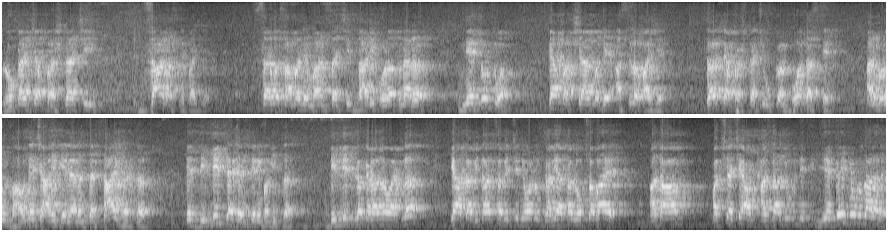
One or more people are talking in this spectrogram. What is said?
लोकांच्या प्रश्नाची जाण असली पाहिजे. सर्वसामान्य माणसाची नारी ओळखणार नेतृत्व त्या पक्षामध्ये असलं पाहिजे. तर त्या प्रश्नाची उकल होत असते. आणि म्हणून भावनेच्या आरी गेल्यानंतर काय घडतं? ते दिल्लीतल्या जनतेने बघितलं. दिल्लीत लोकांना वाटलं की आता विधानसभेची निवडणूक झाली आता लोकसभा आहे. आता पक्षाचे खासदार निवडून येतील. एकही निवडून आला नाही.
